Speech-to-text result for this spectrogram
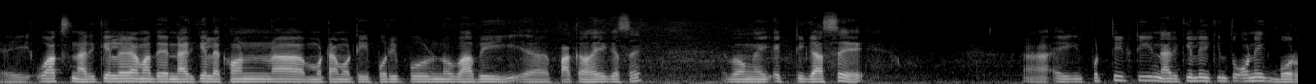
এই ওয়াক্স নারকেলে আমাদের নারকেল এখন মোটামুটি পরিপূর্ণভাবেই পাকা হয়ে গেছে। এবং এই একটি গাছে এই প্রতিটি নারকেলই কিন্তু অনেক বড়।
